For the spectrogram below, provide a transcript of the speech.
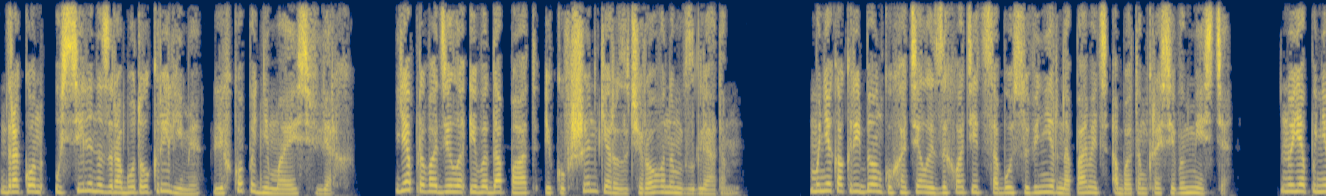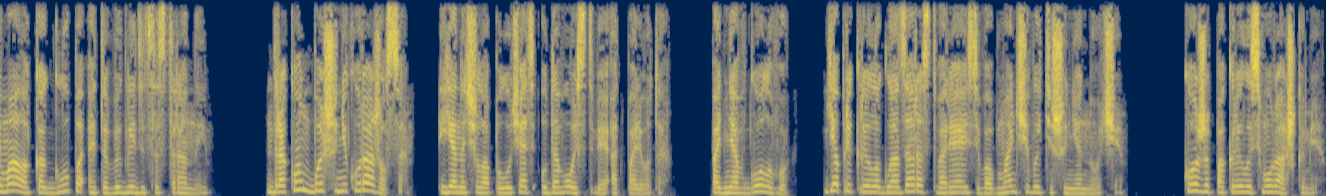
Дракон усиленно заработал крыльями, легко поднимаясь вверх. Я проводила и водопад, и кувшинки разочарованным взглядом. Мне как ребенку хотелось захватить с собой сувенир на память об этом красивом месте. Но я понимала, как глупо это выглядит со стороны. Дракон больше не куражился, и я начала получать удовольствие от полета. Подняв голову, я прикрыла глаза, растворяясь в обманчивой тишине ночи. Кожа покрылась мурашками,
